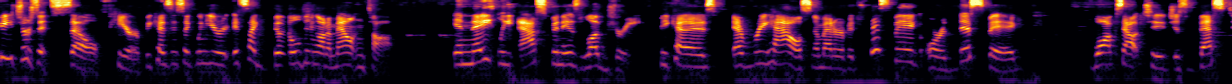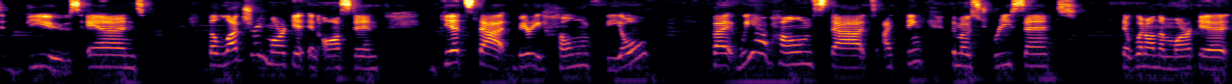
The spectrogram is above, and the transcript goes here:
features itself here because it's like when you're it's like building on a mountaintop. Innately aspen is luxury because every house no matter if it's this big or this big walks out to just vested views. And the luxury market in austin gets that very home feel but we have homes that i think the most recent that went on the market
